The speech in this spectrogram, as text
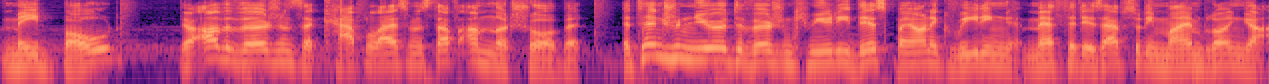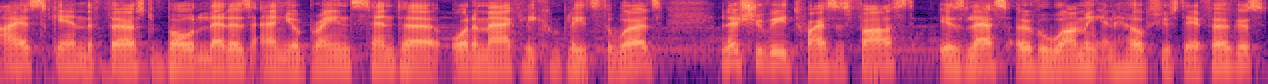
made bold there are other versions that capitalize and stuff, I'm not sure, but attention neurodivergent community, this bionic reading method is absolutely mind-blowing. Your eyes scan the first bold letters and your brain center automatically completes the words. It lets you read twice as fast, is less overwhelming, and helps you stay focused.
